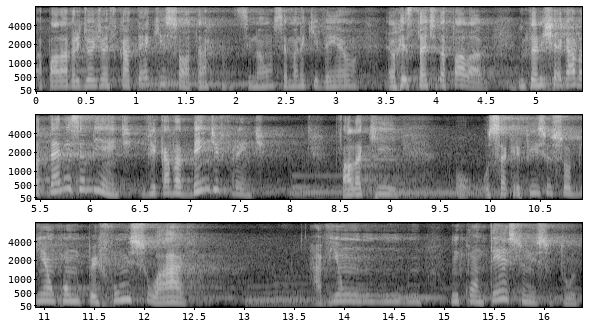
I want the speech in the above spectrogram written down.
a palavra de hoje vai ficar até aqui só, tá? Senão semana que vem é o, é o restante da palavra. Então ele chegava até nesse ambiente ficava bem de frente. Fala que os sacrifícios subiam como perfume suave. Havia um, um, contexto nisso tudo.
